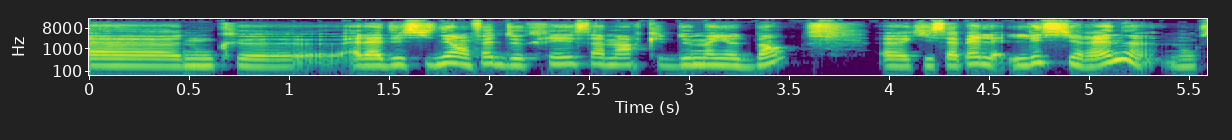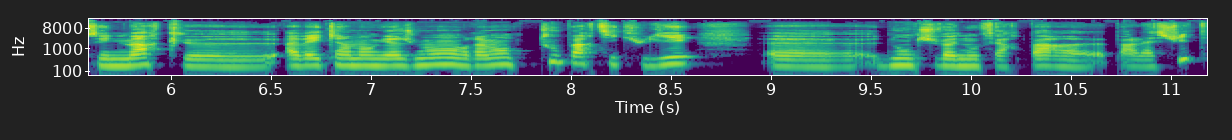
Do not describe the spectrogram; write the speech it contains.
Euh, donc, euh, elle a décidé en fait de créer sa marque de maillot de bain euh, qui s'appelle Les Sirènes. Donc, c'est une marque avec un engagement vraiment tout particulier dont tu vas nous faire part par la suite.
